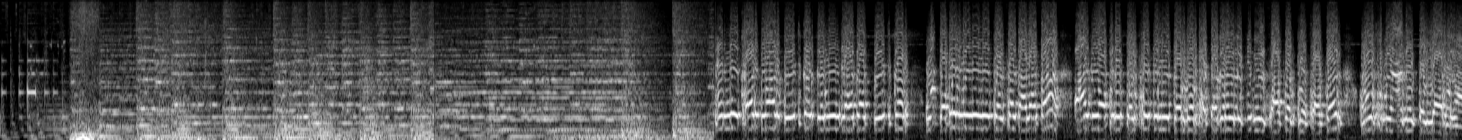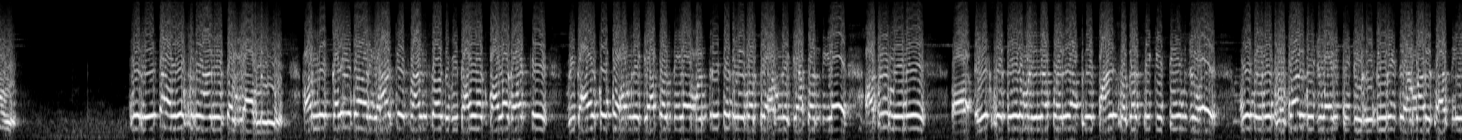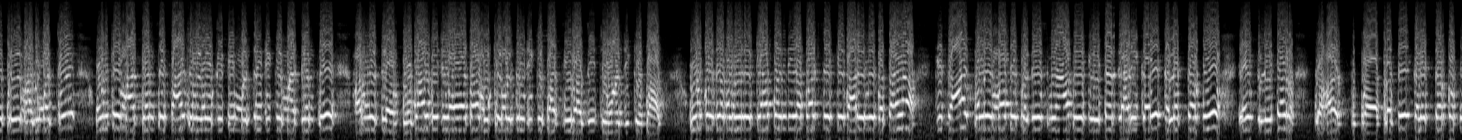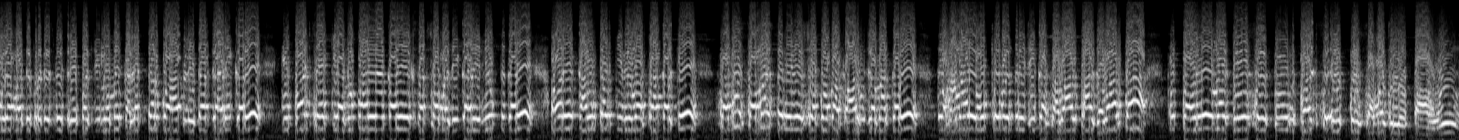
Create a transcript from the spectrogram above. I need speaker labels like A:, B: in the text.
A: जिनने घर द्वार बेचकर ज़मीन जायदाद बेचकर उस डबल मनी में पैसा डाला था। आज वो अपने पैसे के लिए दर दर भटक रहे लेकिन ये शासन प्रशासन होश में आने तैयार नहीं है। ये नेता होश में आने तैयार नहीं है। हमने कई बार यहाँ के सांसद, विधायक, बालाघाट के विधायकों को हमने ज्ञापन दिया, मंत्री तक लेवल पे हमने ज्ञापन दिया है। अभी मैंने एक से डेढ़ महीना पहले अपने पाँच सदस्य की टीम जो है, वो मैंने भोपाल भिजवाई थी, जो निंदोरी से हमारे साथी है, प्रेम हनुमत जी, उनके माध्यम से पाँच लोगों की टीम, मंत्री जी के माध्यम से हमने भोपाल भिजवाया था, मुख्यमंत्री जी के पास शिवराज सिंह चौहान जी के पास। उनको जब उन्होंने ज्ञापन दिया बट चेक के बारे में बताया कि साहब, पूरे मध्य प्रदेश में आप एक लेटर जारी करें, कलेक्टर को एक लेटर व्यवस्था करके सभी समस्त निवेशकों का फॉर्म जमा करें। तो हमारे मुख्यमंत्री जी का सवाल था, जवाब था कि पहले मैं दो से तीन बर्ड्स एक को समझ लेता हूँ।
